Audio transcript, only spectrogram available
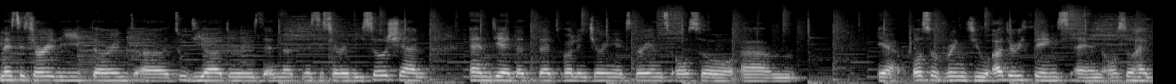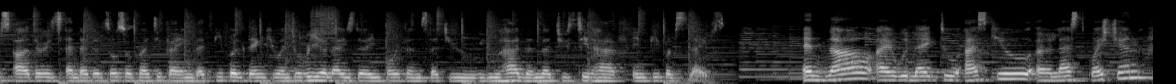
necessarily turned uh, to the others and not necessarily social and yeah that that volunteering experience also um, yeah also brings you other things and also helps others and that it's also gratifying that people thank you and to realize the importance that you you had and that you still have in people's lives and now i would like to ask you a last question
